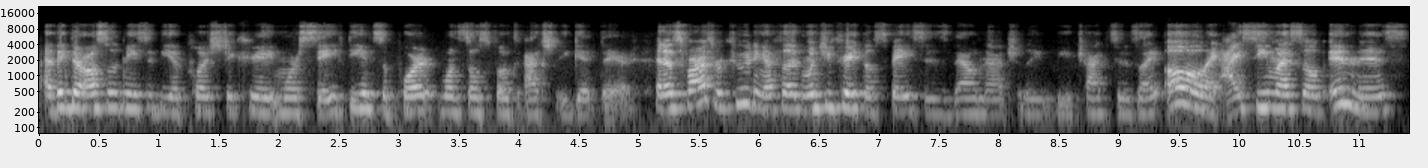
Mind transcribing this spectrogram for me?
I think there also needs to be a push to create more safety and support once those folks actually get there. And as far as recruiting, I feel like once you create those spaces, they'll naturally be attracted. To it's like, oh, like I see myself in this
